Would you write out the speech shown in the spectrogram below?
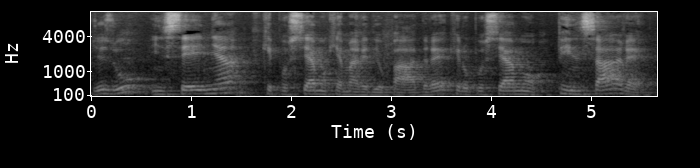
Gesù insegna che possiamo chiamare Dio Padre, che lo possiamo pensare,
